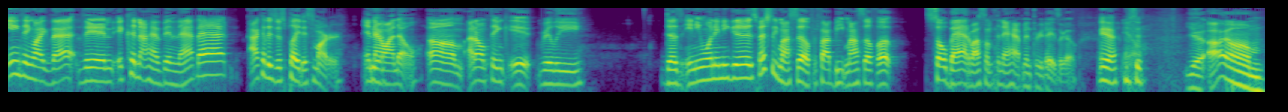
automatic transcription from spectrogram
anything like that, then it could not have been that bad. I could have just played it smarter. And now I know. Um I don't think it really does anyone any good, especially myself if I beat myself up so bad about something that happened 3 days ago. Yeah. yeah. I um,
